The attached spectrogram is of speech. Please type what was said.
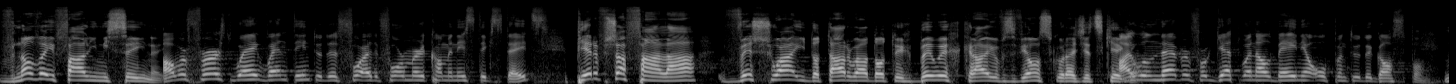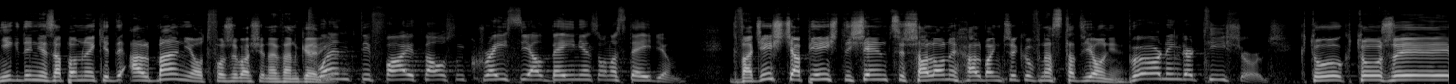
w nowej fali misyjnej. Our first wave went into the, for, the former communistic states. Pierwsza fala wyszła i dotarła do tych byłych krajów Związku I Radzieckiego. will never forget when Albania opened to the gospel. Nigdy nie zapomnę, kiedy Albania otworzyła się na Ewangelię. 25,000 crazy Albanians on a stadium, 25 tysięcy szalonych Albańczyków na stadionie, burning their t-shirts, któ- którzy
